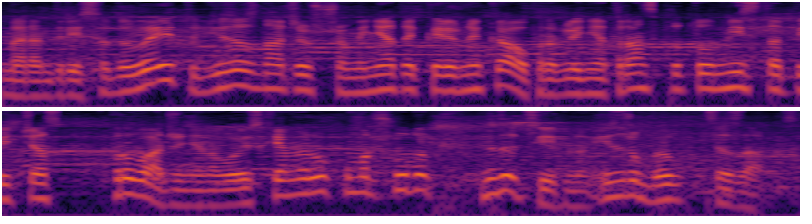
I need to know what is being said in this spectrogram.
Мер Андрій Садовий тоді зазначив, що міняти керівника управління транспорту міста під час впровадження нової схеми руху маршруток недоцільно і зробив це зараз.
